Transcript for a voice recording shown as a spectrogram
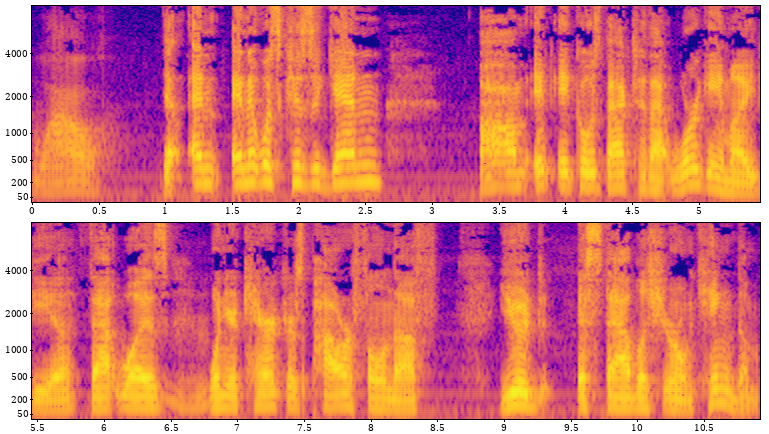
Wow. Yeah, and and it was because again, um, it it goes back to that war game idea that was when your character is powerful enough, you'd establish your own kingdom.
